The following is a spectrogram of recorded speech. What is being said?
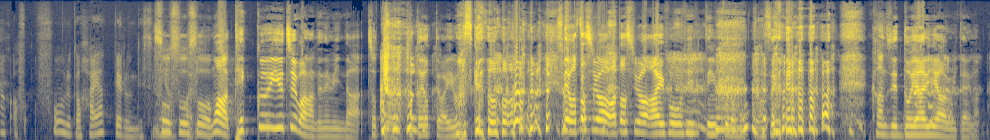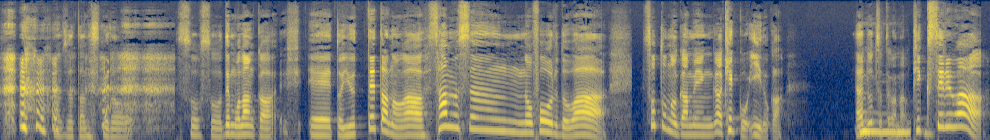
なんかフ Fold 流行ってるんですね。そうそうう。そう。まあ、 tech YouTuber なんでね、みんな。ちょっと偏ってはいますけど。で、私は、私は iPhone 15 Pro 持ってます 感じでどやり合うみたいな感じだったんですけど。そうそう。でもなんか、えっ、と、言ってたのが、サムスンの Fold は、外の画面が結構いいのか。あ、どっちだったかな。ピクセルは、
